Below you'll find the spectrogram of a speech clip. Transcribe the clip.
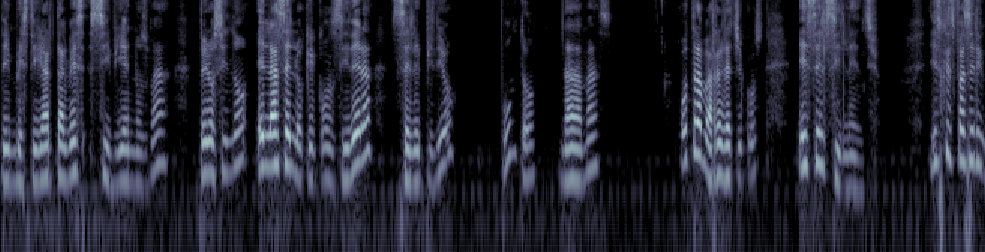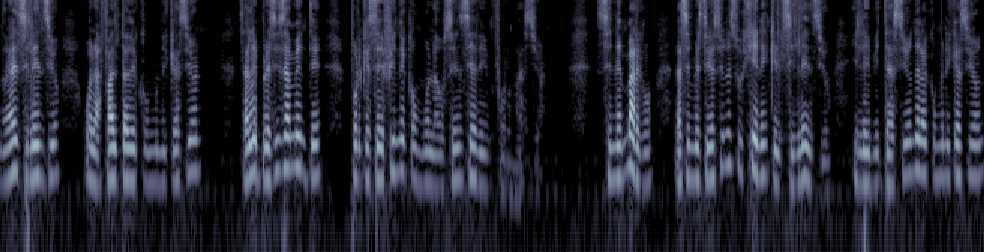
de investigar tal vez si bien nos va. Pero si no, él hace lo que considera se le pidió. Punto. Nada más. Otra barrera, chicos, es el silencio. Y es que es fácil ignorar el silencio o la falta de comunicación. Sale precisamente porque se define como la ausencia de información. Sin embargo, las investigaciones sugieren que el silencio y la evitación de la comunicación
